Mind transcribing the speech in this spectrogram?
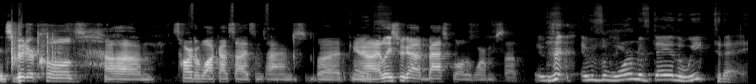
it's bitter cold. Um, it's hard to walk outside sometimes, but you know at least we got basketball to warm us up. It was, it was the warmest day of the week today.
